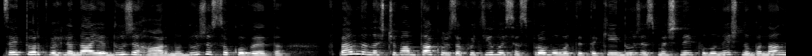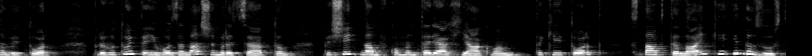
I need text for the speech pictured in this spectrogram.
Цей торт виглядає дуже гарно, дуже соковито. Впевнена, що вам також захотілося спробувати такий дуже смачний полунично-банановий торт. Приготуйте його за нашим рецептом. Пишіть нам в коментарях, як вам такий торт. Ставте лайки і до зустрічі!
